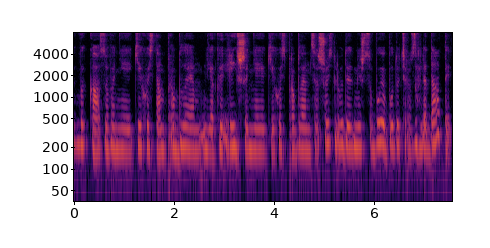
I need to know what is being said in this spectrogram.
виказування якихось там проблем, як рішення якихось проблем. Це щось люди між собою будуть розглядати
